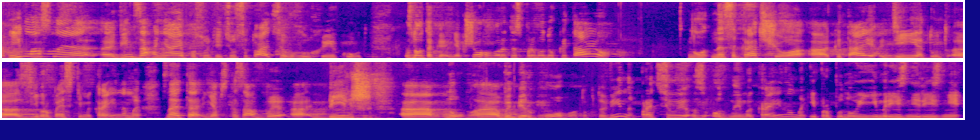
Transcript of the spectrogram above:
І власне е, він заганяє по суті цю ситуацію в глухий кут. Знов таки, якщо говорити з приводу Китаю. Ну не секрет, що е, Китай діє тут е, з європейськими країнами. Знаєте, я б сказав би е, більш е, ну е, вибірково. Тобто він працює з одними країнами і пропонує їм різні різні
